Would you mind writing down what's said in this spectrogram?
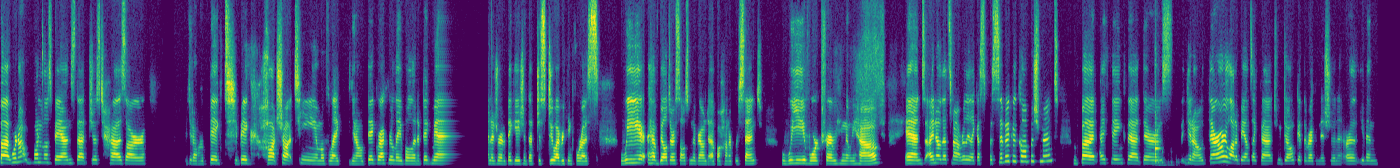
But we're not one of those bands that just has our, you know, our big, big hotshot team of like, you know, a big record label and a big manager and a big agent that just do everything for us we have built ourselves from the ground up 100% we've worked for everything that we have and i know that's not really like a specific accomplishment but i think that there's you know there are a lot of bands like that who don't get the recognition or even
